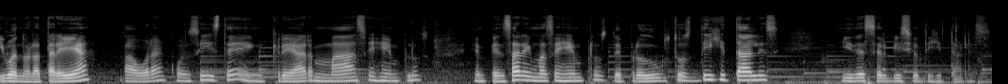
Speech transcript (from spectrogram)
y bueno, la tarea ahora consiste en crear más ejemplos, en pensar en más ejemplos de productos digitales y de servicios digitales.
